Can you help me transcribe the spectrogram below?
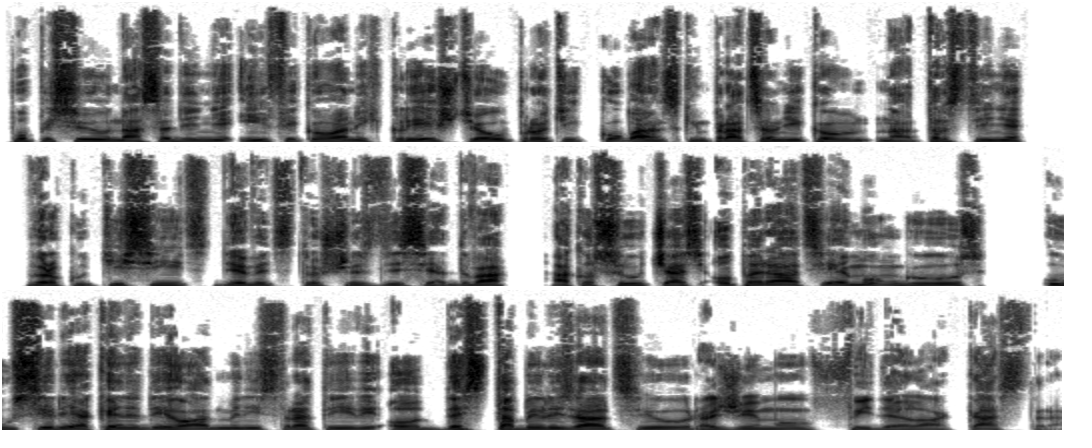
popisujú nasadenie infikovaných kliešťov proti kubánskym pracovníkom na Trstine v roku 1962 ako súčasť operácie Mongoose úsilia Kennedyho administratívy o destabilizáciu režimu Fidela Castra.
